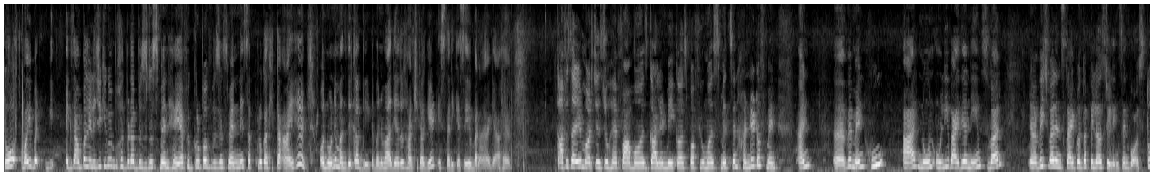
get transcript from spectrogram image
तो वही एग्ज़ाम्पल ले लीजिए कि कोई बहुत बड़ा बिजनेसमैन है या फिर ग्रुप ऑफ़ बिजनेसमैन ने सब लोग इकट्ठा आए हैं और उन्होंने मंदिर का गेट बनवा दिया तो सांची का गेट इस तरीके से बनाया गया है। काफ़ी सारे मर्चेंट्स जो हैं farmers garland makers perfumers smiths and hundred of men and women who are known only by their names were which were inscribe on the pillars railings and walls तो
